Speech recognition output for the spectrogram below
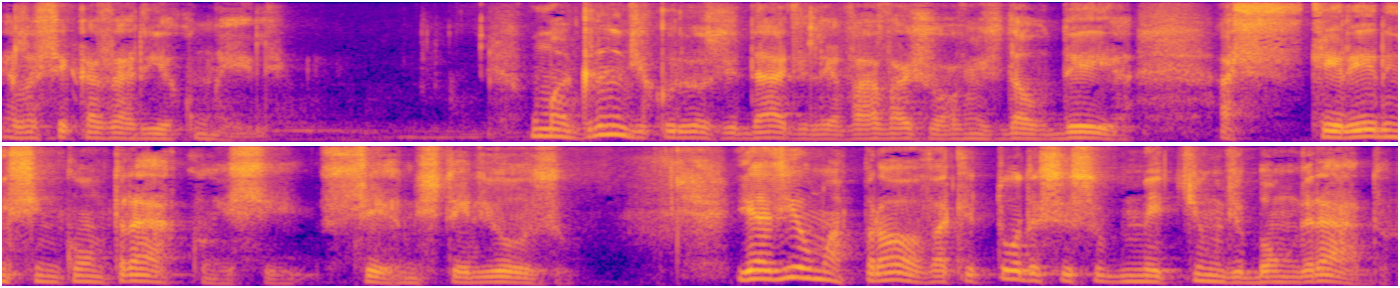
ela se casaria com ele. Uma grande curiosidade levava as jovens da aldeia a quererem se encontrar com esse ser misterioso. E havia uma prova a que todas se submetiam de bom grado,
